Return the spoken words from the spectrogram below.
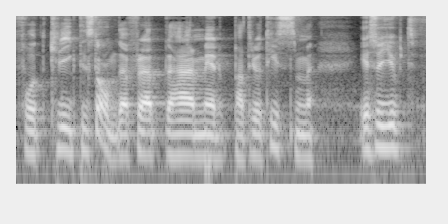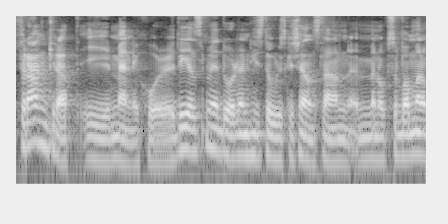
få ett krig till stånd. Därför att det här med patriotism är så djupt förankrat i människor. Dels med då den historiska känslan, men också vad man har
